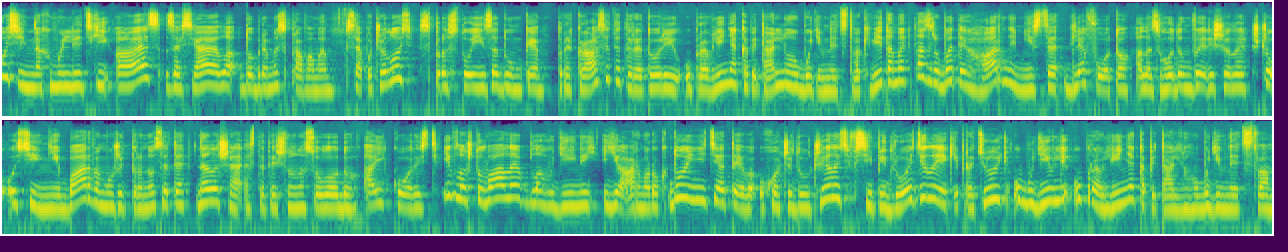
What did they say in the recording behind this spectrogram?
Осінь на Хмельницькій АЕС засяяла добрими справами. Все почалось з простої задумки – прикрасити територію управління капітального будівництва квітами та зробити гарне місце для фото. Але згодом вирішили, що осінні барви можуть приносити не лише естетичну насолоду, а й користь. І влаштували благодійний ярмарок. До ініціативи охоче долучились всі підрозділи, які працюють у будівлі управління капітального будівництва.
